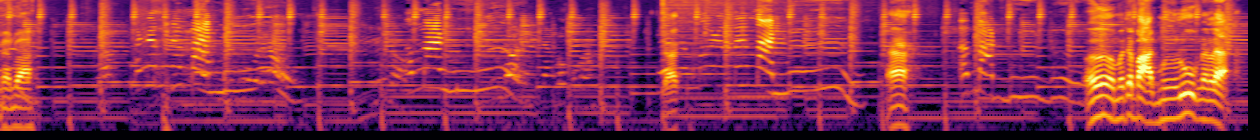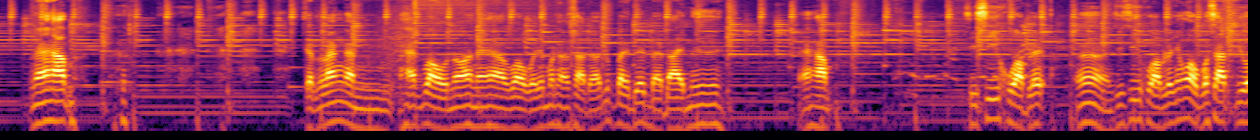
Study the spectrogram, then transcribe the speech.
แม่นบ่น้ำมันมือน้ำมันมือยังลบออกมาจักน้ำมันมืออะน้ำมันมือเลยเออ มันจะบาดมือลูกนั่นแหละนะครับ กันล่างกันฮัดเบาเนาะนะครับเบาก็จะมาทางสัตว์แล้วด้วยใบด้วยบายบายมือนะครับซีซีขวบเลยเออซีซีขวบแล้วยังบอกว่าสัตว์อยู่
